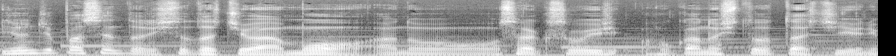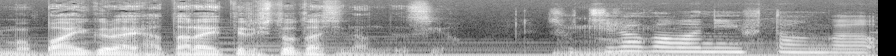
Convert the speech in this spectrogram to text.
40%の人たちはもうあのおそらくそういう他の人たちよりも倍ぐらい働いてる人たちなんですよ。そちら側に負担が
